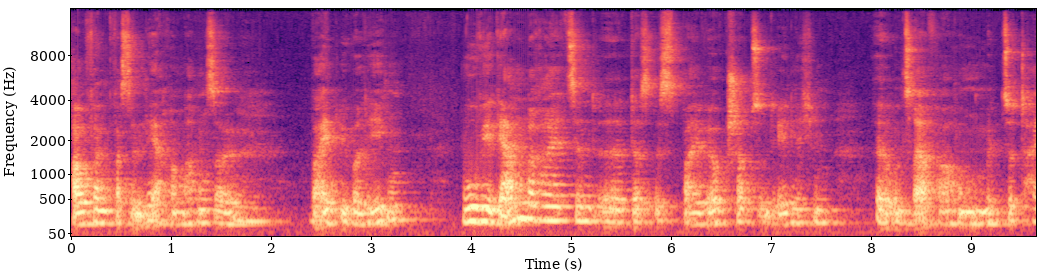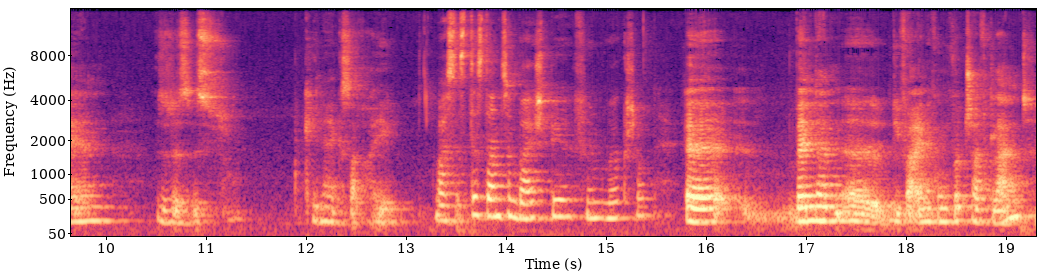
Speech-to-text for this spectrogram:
Aufwand, was ein Lehrer machen soll, mhm. weit überlegen. Wo wir gern bereit sind, äh, das ist bei Workshops und Ähnlichem äh, unsere Erfahrungen mitzuteilen. Also das ist keine Hexerei. Was ist das dann zum Beispiel für ein Workshop? Äh, wenn dann die Vereinigung Wirtschaft Land,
